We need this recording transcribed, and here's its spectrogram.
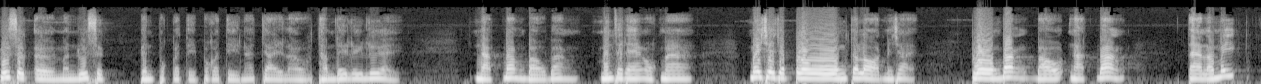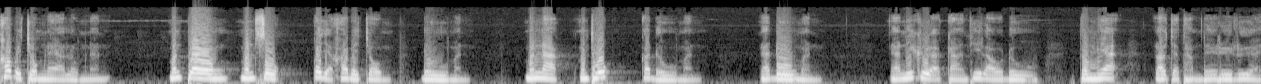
รู้สึกเออมันรู้สึกเป็นปกติปกตินะใจเราทำได้เรื่อย ๆ หนักบ้างเบาบ้าง มันแสดงออกมา ไม่ใช่จะโปร่งตลอดไม่ใช่ โปร่งบ้างเบาหนักบ้าง แต่เราไม่เข้าไปจมในอารมณ์นั้น มันโปร่งมันสุขก็อย่าเข้าไปจม ดูมัน มันหนักมันทุกข์ก็ดูมันนะดูมันนะนี่คืออาการที่เราดู ตรงเนี้ยเราจะทำได้เรื่อย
